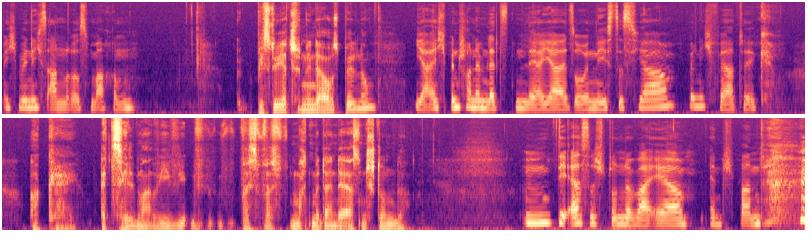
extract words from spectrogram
ich will nichts anderes machen. Bist du jetzt schon in der Ausbildung? Ja, ich bin schon im letzten Lehrjahr, also nächstes Jahr bin ich fertig. Okay. Erzähl mal, wie, wie, was, was macht man da in der ersten Stunde? Mm, Die erste Stunde war eher entspannt.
